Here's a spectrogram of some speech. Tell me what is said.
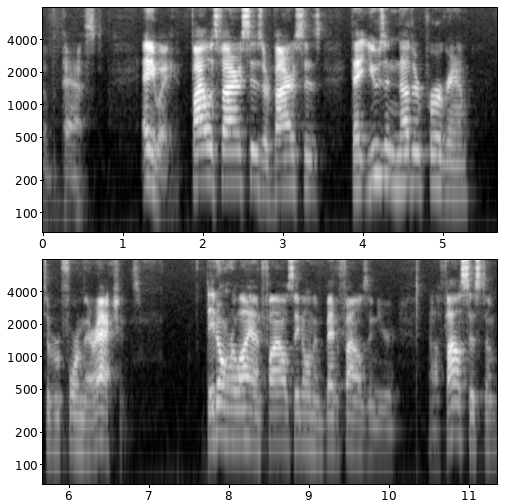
of the past. Anyway, fileless viruses are viruses that use another program to perform their actions. They don't rely on files, they don't embed files in your uh, file system.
